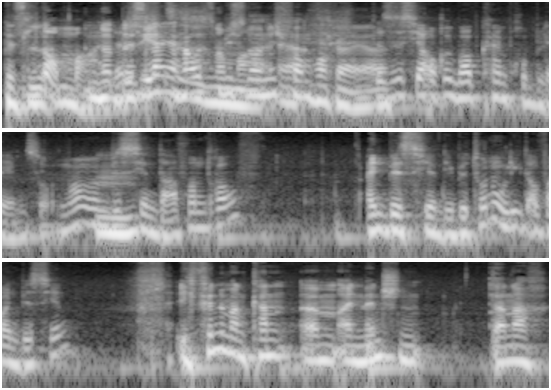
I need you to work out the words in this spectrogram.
Bisschen normal. Na, ne? bis jetzt ist es haust mich normal, noch nicht ja. vom Hocker, ja. Das ist ja auch überhaupt kein Problem. So, machen wir ein bisschen davon drauf. Ein bisschen. Die Betonung liegt auf ein bisschen. Ich finde, man kann ähm, einen Menschen danach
